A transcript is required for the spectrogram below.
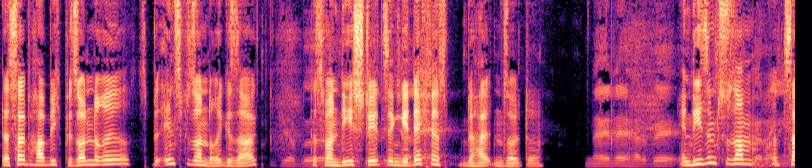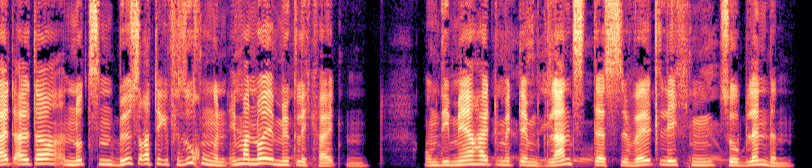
Deshalb habe ich besondere, insbesondere gesagt, dass man dies stets im Gedächtnis behalten sollte. In diesem Zusammen Zeitalter nutzen bösartige Versuchungen immer neue Möglichkeiten, um die Mehrheit mit dem Glanz des Weltlichen zu blenden.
